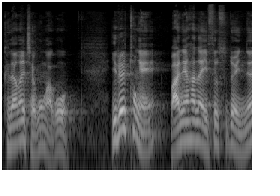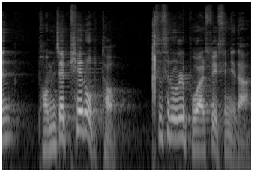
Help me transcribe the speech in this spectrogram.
근황을 제공하고 이를 통해 만에 하나 있을 수도 있는 범죄 피해로부터 스스로를 보호할 수 있습니다.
